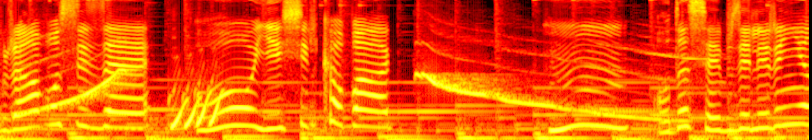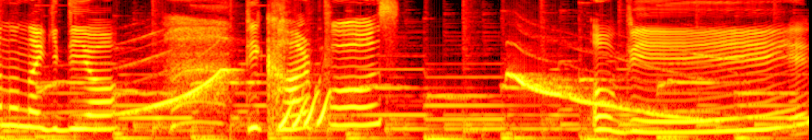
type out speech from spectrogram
Bravo size. Oo, yeşil kabak. Hmm, o da sebzelerin yanına gidiyor. Bir karpuz. O bir.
